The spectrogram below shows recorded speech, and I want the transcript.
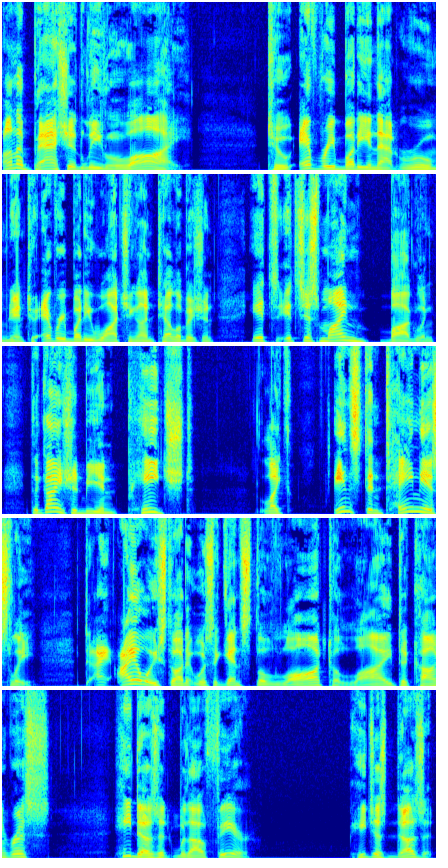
unabashedly lie to everybody in that room and to everybody watching on television. It's it's just mind-boggling. The guy should be impeached like instantaneously. I, I always thought it was against the law to lie to Congress. He does it without fear. He just does it.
